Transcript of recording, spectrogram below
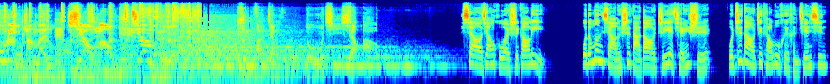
高丽掌门笑傲江湖，重返江湖，独骑笑傲。笑傲江湖，我是高丽。我的梦想是打到职业前十。我知道这条路会很艰辛，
